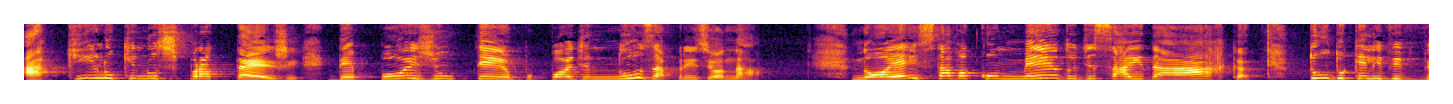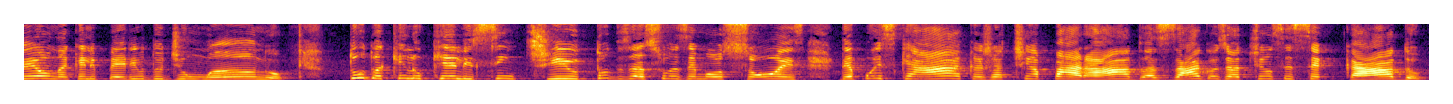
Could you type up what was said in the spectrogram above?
Aquilo que nos protege depois de um tempo pode nos aprisionar. Noé estava com medo de sair da arca. Tudo que ele viveu naquele período de um ano, tudo aquilo que ele sentiu, todas as suas emoções, depois que a arca já tinha parado, as águas já tinham se secado.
